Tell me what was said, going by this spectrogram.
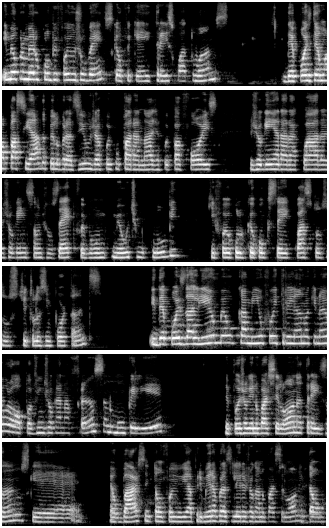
E meu primeiro clube foi o Juventus, que eu fiquei três, quatro anos. Depois dei uma passeada pelo Brasil, já fui para o Paraná, já fui para Foz, joguei em Araraquara, joguei em São José, que foi meu último clube, que foi o clube que eu conquistei quase todos os títulos importantes. E depois dali o meu caminho foi trilhando aqui na Europa. Vim jogar na França, no Montpellier. Depois joguei no Barcelona três anos, que é, é o Barça. Então foi a primeira brasileira a jogar no Barcelona. Então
